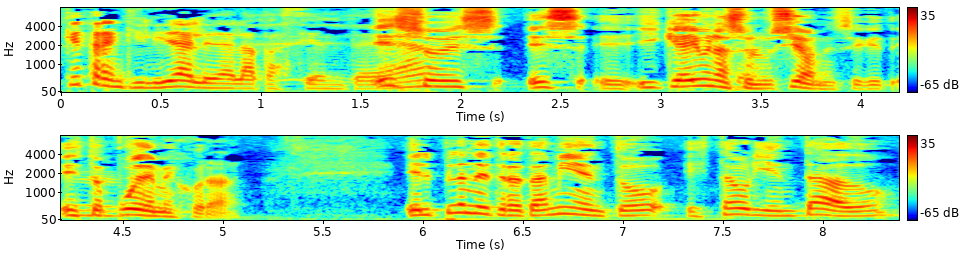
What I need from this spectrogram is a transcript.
Qué tranquilidad le da a la paciente. ¿eh? Eso es, es eh, y que hay una solución, que esto mm. puede mejorar. El plan de tratamiento está orientado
